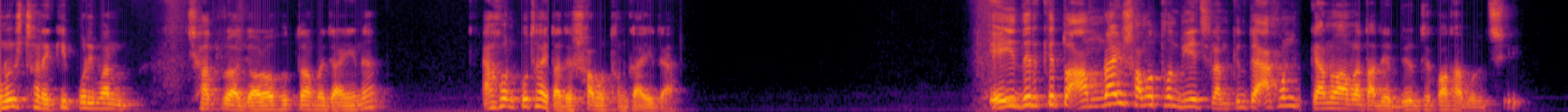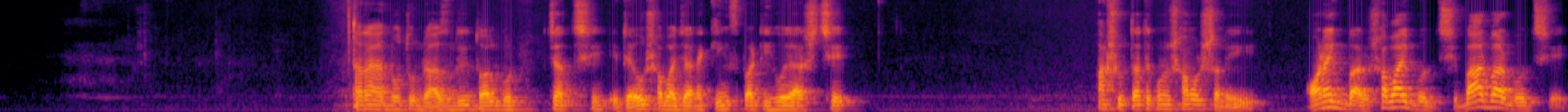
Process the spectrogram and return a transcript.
অনুষ্ঠানে কি পরিমাণ ছাত্ররা জড়ো হতো আমরা জানি না। এখন কোথায় তাদের সমর্থনকারীরা? এইদেরকে তো আমরাই সমর্থন দিয়েছিলাম, কিন্তু এখন কেন আমরা তাদের বিরুদ্ধে কথা বলছি? তারা নতুন রাজনৈতিক দল করতে চাচ্ছে, এটাও সবাই জানে কিংস পার্টি হয়ে আসছে। আসুক, তাতে কোনো সমস্যা নেই। অনেকবার, সবাই বলছে, বারবার বলছে,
